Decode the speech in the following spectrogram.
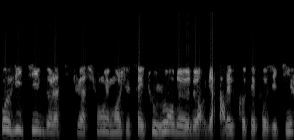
positif de la situation. Et moi, j'essaye toujours de, de, regarder le côté positif.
